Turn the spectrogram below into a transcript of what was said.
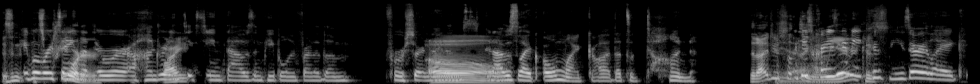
isn't people were saying that there were 116,000 people in front of them for certain items, and I Oh. was like, oh my god, that's a ton. Did I do something Which is crazy to weird? me because 'Cause- these are like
